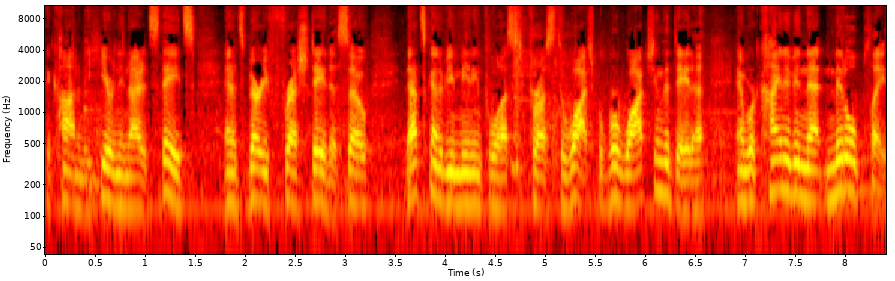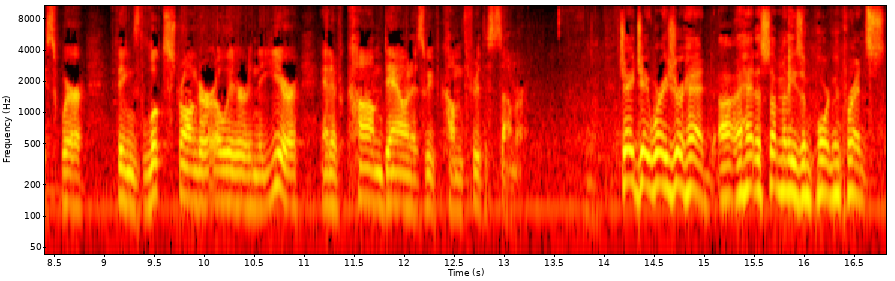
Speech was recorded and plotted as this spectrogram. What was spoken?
economy here in the United States, and it's very fresh data. So that's going to be meaningful for us to watch. But we're watching the data, and we're kind of in that middle place where things looked stronger earlier in the year and have calmed down as we've come through the summer. JJ, where's your head uh, ahead of some of these important prints?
